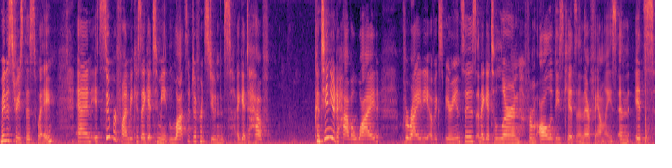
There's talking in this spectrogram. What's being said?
ministries this way. And it's super fun because I get to meet lots of different students. I get to have continue to have a wide variety of experiences and I get to learn from all of these kids and their families and it's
